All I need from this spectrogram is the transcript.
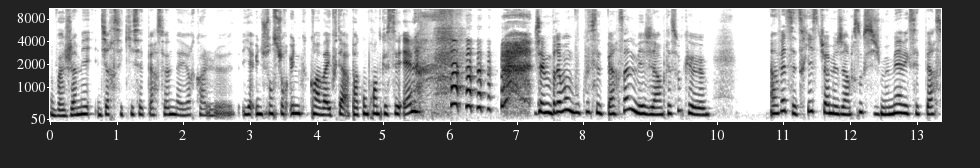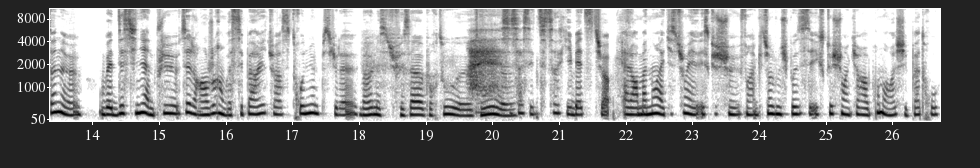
On va jamais dire c'est qui cette personne d'ailleurs. Quand il y a une chance sur une que quand elle va écouter, elle va pas comprendre que c'est elle. J'aime vraiment beaucoup cette personne, mais j'ai l'impression que En fait, c'est triste, tu vois, mais j'ai l'impression que si je me mets avec cette personne, euh, on va être destiné à ne plus. Tu sais, genre un jour, on va se séparer, tu vois, c'est trop nul parce que là. Bah ouais, mais si tu fais ça pour tout, euh, tout le monde. C'est ça, c'est ça qui est bête, tu vois. Alors maintenant, la question est est-ce que je suis. Enfin, la question que je me suis posée, c'est est-ce que je suis un cœur à prendre? En vrai, je sais pas trop.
